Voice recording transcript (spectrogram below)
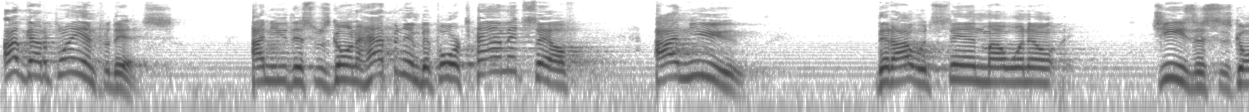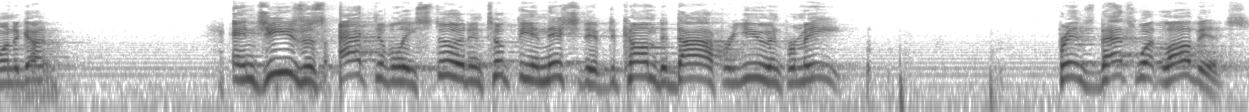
I've got a plan for this. I knew this was going to happen, and before time itself, I knew that I would send my one on. Jesus is going to go. And Jesus actively stood and took the initiative to come to die for you and for me. Friends, that's what love is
